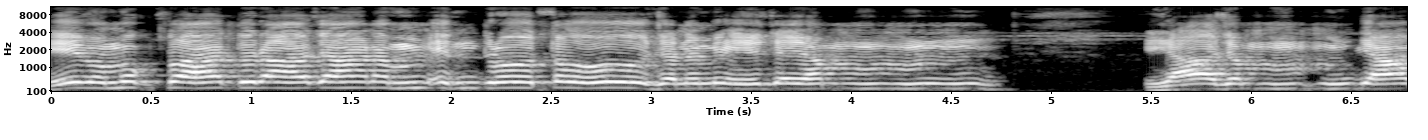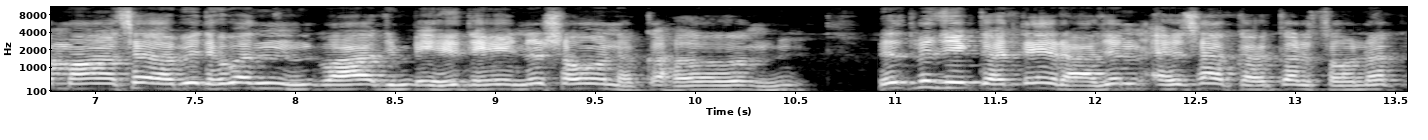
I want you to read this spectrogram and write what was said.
एवं मुक्त तो राजानम इंद्रो तो जन्मे जयम। याजम यामास विधवन वाजमेधेन शौनक। ऋषभ जी कहते हैं, राजन ऐसा कहकर सौनक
